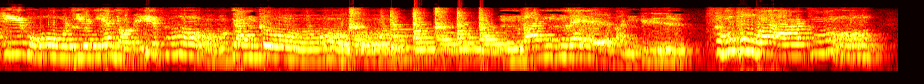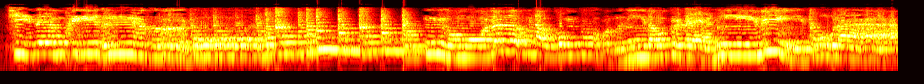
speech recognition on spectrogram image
身要贴布，姐姐鸟的夫养口，人来人去，富婆啊苦，气在母黑头是苦。我老老公主是你都觉得你弥不啦？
